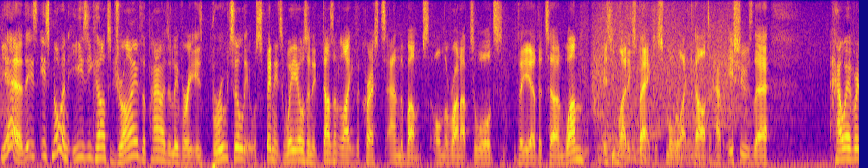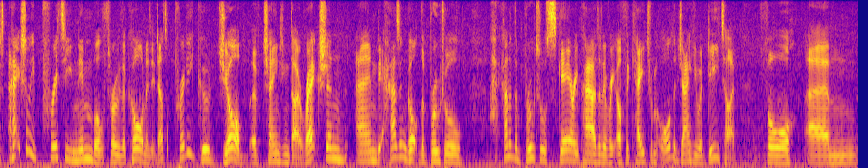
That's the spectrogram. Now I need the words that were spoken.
Yeah, it's, it's not an easy car to drive. The power delivery is brutal. It will spin its wheels, and it doesn't like the crests and the bumps on the run up towards the uh, the turn one, as you might expect a small light car to have issues there. However, it's actually pretty nimble through the corners. It does a pretty good job of changing direction, and it hasn't got the brutal, kind of the brutal, scary power delivery of the Caterham or the Jaguar D-Type. For um,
